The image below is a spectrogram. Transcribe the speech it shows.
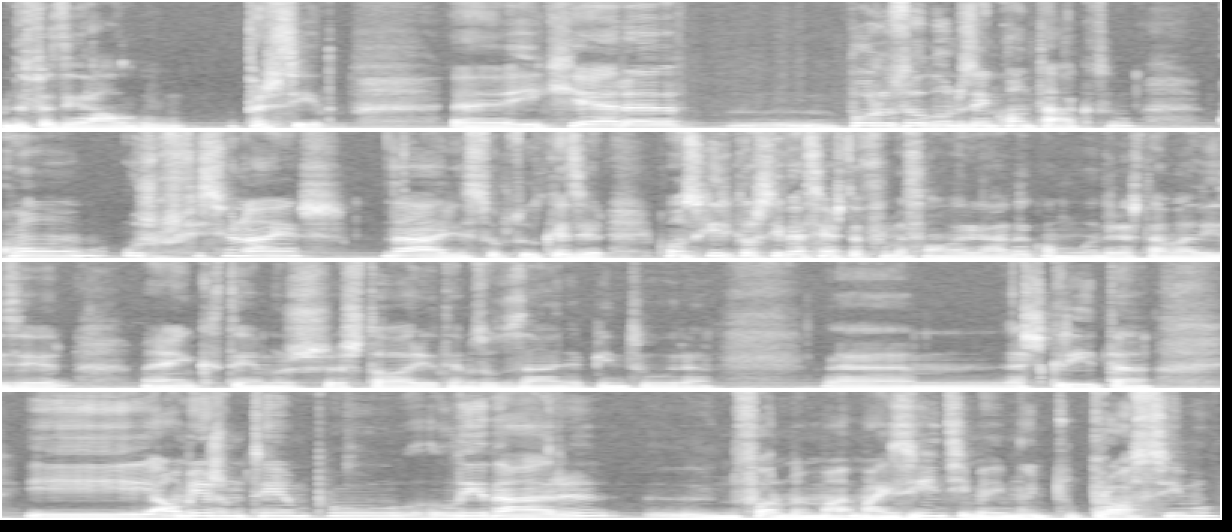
de fazer algo parecido uh, e que era hum, pôr os alunos em contacto com os profissionais da área, sobretudo, quer dizer, conseguir que eles tivessem esta formação alargada, como o André estava a dizer, é? que temos a história, temos o design, a pintura, um, a escrita e ao mesmo tempo lidar eh, de forma mais íntima e muito próximo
